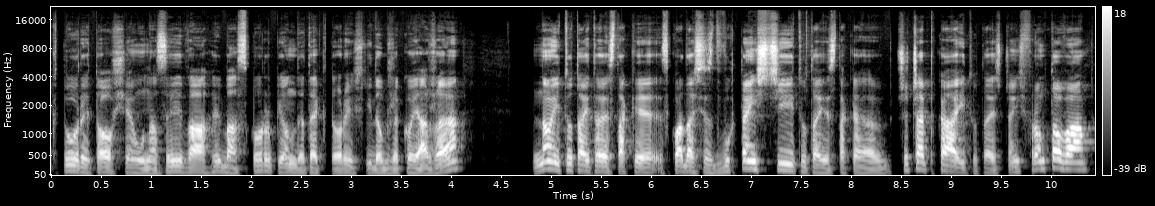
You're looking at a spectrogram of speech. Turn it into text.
który to się nazywa chyba Scorpion Detector, jeśli dobrze kojarzę. No i tutaj to jest takie, składa się z dwóch części. Tutaj jest taka przyczepka i tutaj jest część frontowa,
